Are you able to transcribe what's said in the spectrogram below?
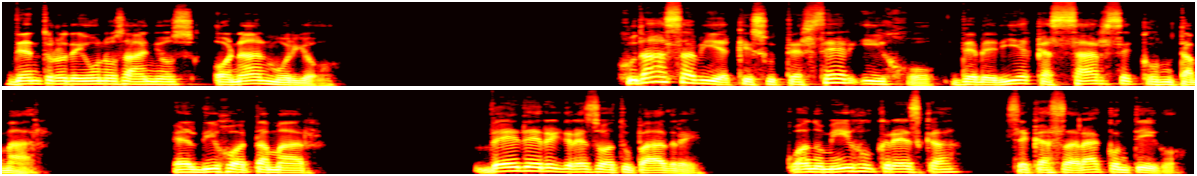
Dentro de unos años, Onán murió. Judá sabía que su tercer hijo debería casarse con Tamar. Él dijo a Tamar, Ve de regreso a tu padre. Cuando mi hijo crezca, se casará contigo.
